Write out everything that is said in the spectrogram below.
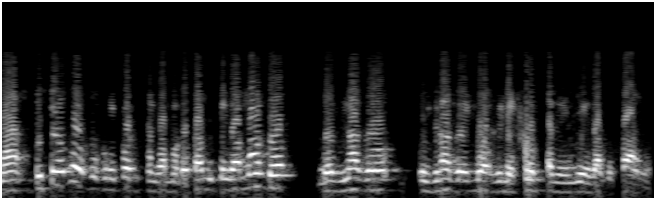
na tusiogope kuripoti changamoto, sababu changamoto ndo zinazo zinazoibua zile fursa nyingine za kufanya.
